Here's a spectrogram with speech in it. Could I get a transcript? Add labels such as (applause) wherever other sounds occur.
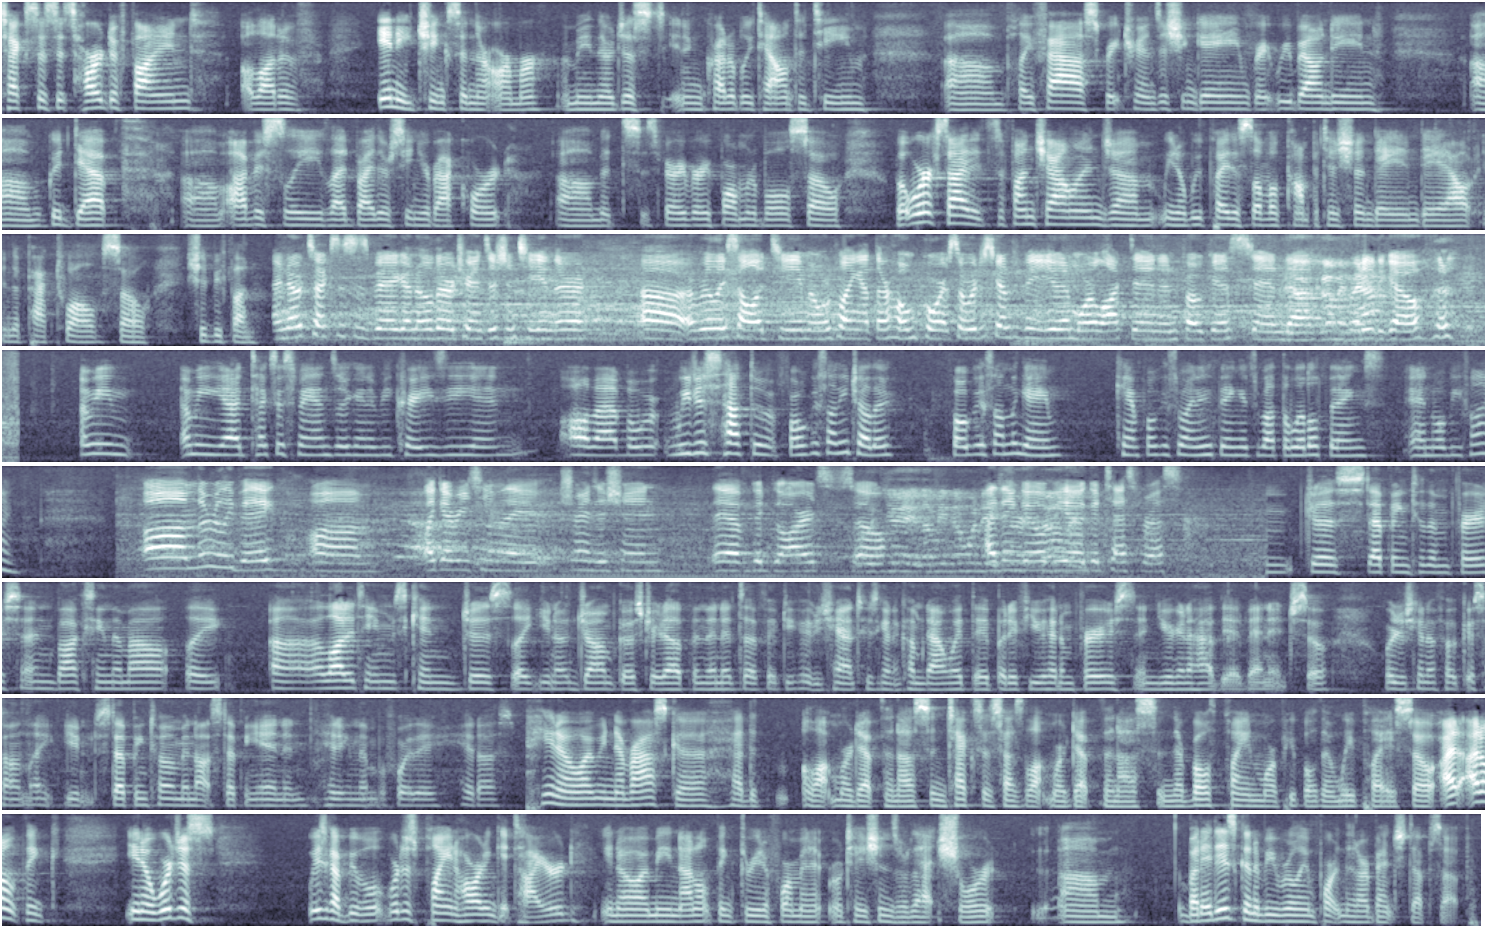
Texas, it's hard to find a lot of any chinks in their armor. I mean, they're just an incredibly talented team. Um, play fast, great transition game, great rebounding, um, good depth. Um, obviously, led by their senior backcourt. Um, it's, it's very, very formidable. So, but we're excited. It's a fun challenge. Um, you know, we play this level of competition day in, day out in the Pac-12, so should be fun. I know Texas is big. I know they're a transition team. They're uh, a really solid team, and we're playing at their home court, so we're just going to be even more locked in and focused and uh, ready to go. (laughs) I mean, I mean, yeah, Texas fans are going to be crazy and all that, but we're, we just have to focus on each other, focus on the game. Can't focus on anything. It's about the little things, and we'll be fine. Um, they're really big. Um, like every team, they transition. They have good guards, so I think it will be a good test for us. Just stepping to them first and boxing them out. Like uh, a lot of teams can just like you know jump, go straight up, and then it's a 50-50 chance who's going to come down with it. But if you hit them first, then you're going to have the advantage. So we're just going to focus on like you know, stepping to them and not stepping in and hitting them before they hit us. You know, I mean, Nebraska had a lot more depth than us, and Texas has a lot more depth than us, and they're both playing more people than we play. So I, I don't think, you know, we're just we just got people. We're just playing hard and get tired. You know, I mean, I don't think three to four minute rotations are that short. Um, but it is going to be really important that our bench steps up.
